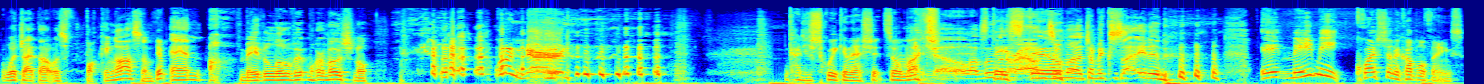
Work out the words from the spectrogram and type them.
Which I thought was fucking awesome. Yep. And oh, made it a little bit more emotional. what a nerd god you're squeaking that shit so much No, I'm Stay moving around still. too much. I'm excited. it made me question a couple things.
